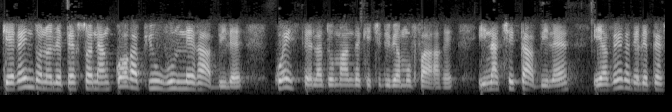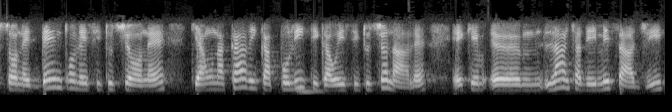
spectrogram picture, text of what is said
che rendono le persone ancora più vulnerabili. Questa è la domanda che ci dobbiamo fare. Inaccettabile è avere delle persone dentro dentro l'istituzione, che ha una carica politica o istituzionale e che ehm, lancia dei messaggi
